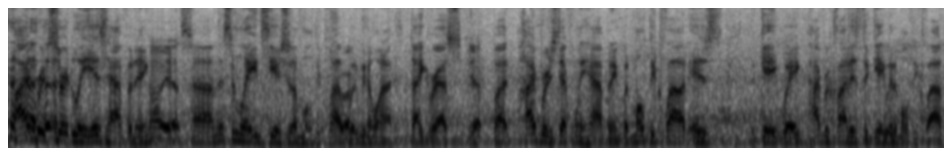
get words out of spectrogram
hybrid certainly is happening. Oh yes. Um, there's some latency issues on multi-cloud, sure. but we don't want to digress. Yep. But hybrid is definitely happening, but multi-cloud is the gateway, hybrid cloud is the gateway to multi-cloud.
